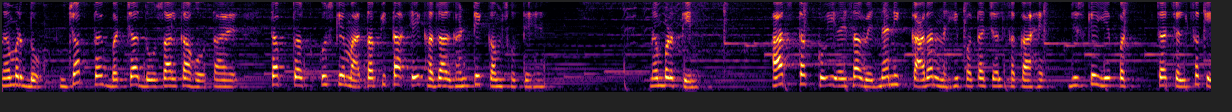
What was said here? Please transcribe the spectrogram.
नंबर दो, जब तक बच्चा दो साल का होता है, तब तक उसके माता पिता एक हज़ार घंटे कम सोते हैं। नंबर तीन, आज तक कोई ऐसा वैज्ञानिक कारण नहीं पता चल सका है, जिसके ये पता चल सके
